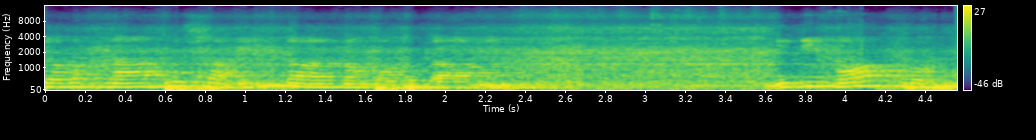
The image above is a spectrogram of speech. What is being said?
জগন্নাথ স্বামী নয়ন পথগামী যিনি মহাপ্রভু,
